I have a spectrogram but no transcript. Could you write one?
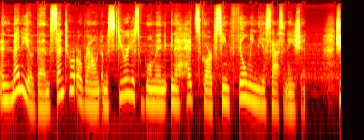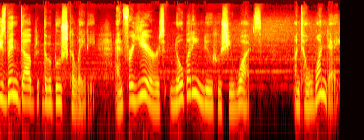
and many of them center around a mysterious woman in a headscarf seen filming the assassination. She's been dubbed the Babushka Lady, and for years, nobody knew who she was. Until one day,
